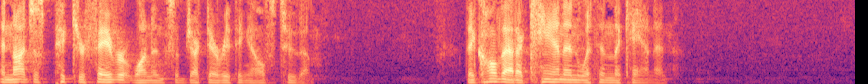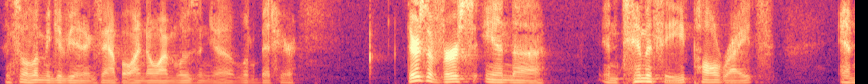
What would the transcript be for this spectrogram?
and not just pick your favorite one and subject everything else to them. They call that a canon within the canon. And so let me give you an example. I know I'm losing you a little bit here. There's a verse in, uh, in Timothy, Paul writes, and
